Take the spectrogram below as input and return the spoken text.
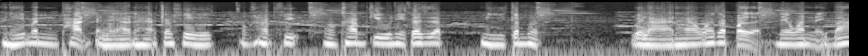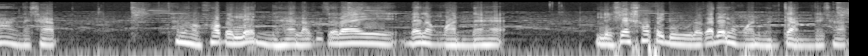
อันนี้มันผ่านไปแล้วนะฮะก็คือสงครามกิลด์สงครามกิลด์นี่ก็จะมีกำหนดเวลานะฮะว่าจะเปิดในวันไหนบ้างนะครับ ถ้าเราเข้าไปเล่นนะฮะเราก็จะได้ได้รางวัลนะฮะหรือแค่เข้าไปดูแล้วก็ได้รางวัลเหมือนกันนะครับ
